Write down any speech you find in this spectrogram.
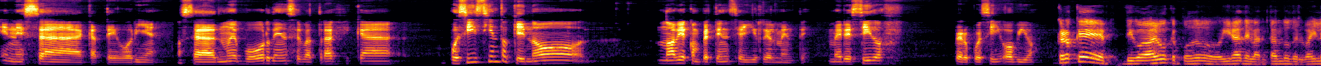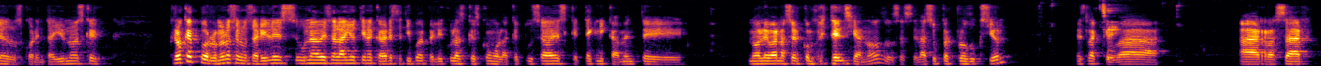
en esa categoría. O sea, Nuevo Orden, Tráfica. Pues sí, siento que no, no había competencia ahí realmente. Merecido, pero pues sí, obvio. Creo que, digo, algo que puedo ir adelantando del baile de los 41 es que creo que por lo menos en los Arieles una vez al año tiene que haber este tipo de películas que es como la que tú sabes que técnicamente no le van a hacer competencia, ¿no? O sea, la superproducción es la que va a arrasar.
